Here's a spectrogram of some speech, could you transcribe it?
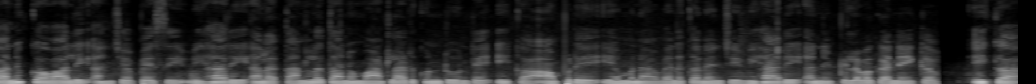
కనుక్కోవాలి అని చెప్పేసి విహారీ అలా తనలో తాను మాట్లాడుకుంటూ ఉంటే ఇక అప్పుడే యమున వెనక నుంచి విహారీ అని పిలవగానే ఇక ఇక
